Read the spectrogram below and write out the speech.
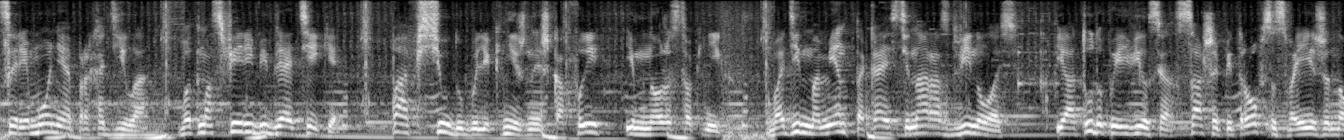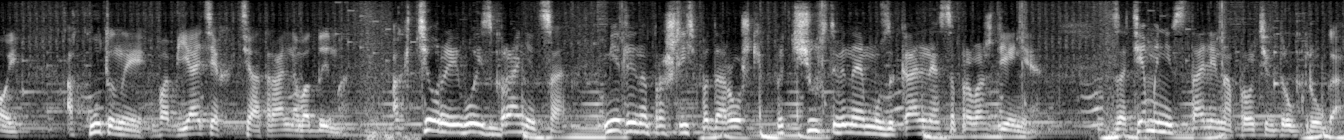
Церемония проходила в атмосфере библиотеки. Повсюду были книжные шкафы и множество книг. В один момент такая стена раздвинулась, и оттуда появился Саша Петров со своей женой, окутанные в объятиях театрального дыма. Актеры и его избранница медленно прошлись по дорожке под чувственное музыкальное сопровождение. Затем они встали напротив друг друга.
